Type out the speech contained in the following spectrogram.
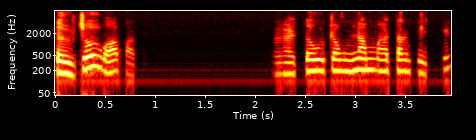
từ chối quả Phật. Ngài tu trong năm A Tăng tiền kiếp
